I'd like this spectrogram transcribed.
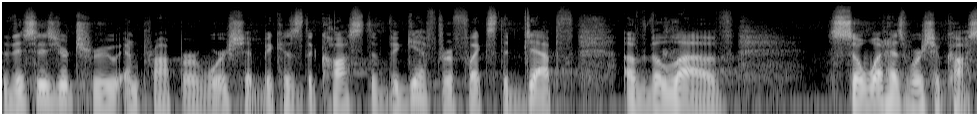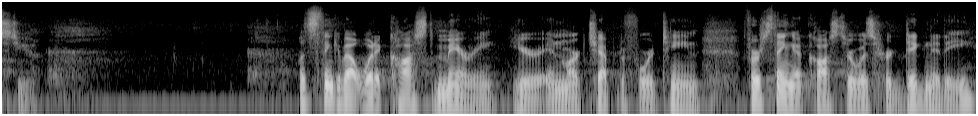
This is your true and proper worship because the cost of the gift reflects the depth of the love. So, what has worship cost you? Let's think about what it cost Mary here in Mark chapter 14. First thing it cost her was her dignity.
